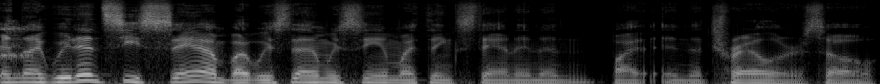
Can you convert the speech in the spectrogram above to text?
and like we didn't see Sam, but we then we see him I think standing in by in the trailer. So,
